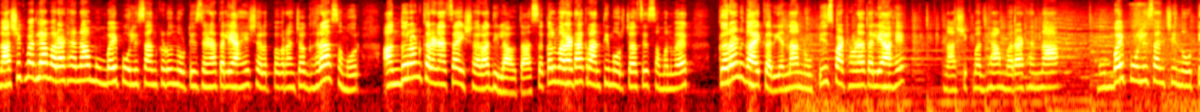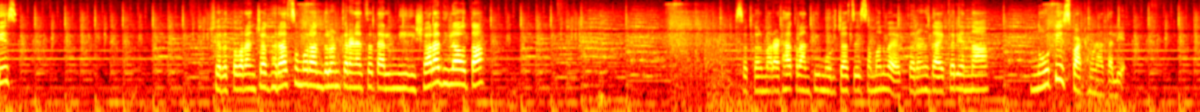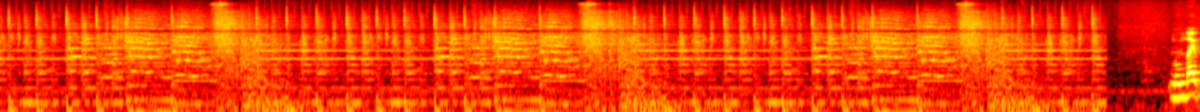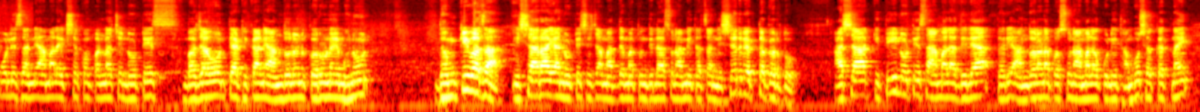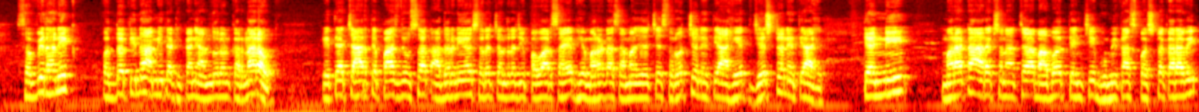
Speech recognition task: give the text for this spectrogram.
नाशिकमधल्या मराठ्यांना मुंबई पोलिसांकडून नोटीस देण्यात आली आहे. शरद पवारांच्या घरासमोर आंदोलन करण्याचा इशारा दिला होता. सकल मराठा क्रांती मोर्चाचे समन्वयक करण गायकर यांना नोटीस पाठवण्यात आली आहे. नाशिकमधल्या मराठ्यांना मुंबई पोलिसांची नोटीस शरद पवारांच्या घरासमोर आंदोलन करण्याचा त्यांनी इशारा दिला होता. सकल मराठा क्रांती मोर्चाचे समन्वयक करण गायकर यांना नोटीस पाठवण्यात आली आहे. मुंबई पोलिसांनी आम्हाला एकशे एकोणपन्नासची नोटीस बजावून त्या ठिकाणी आंदोलन करू नये म्हणून धमकीवाजा इशारा या नोटिसीच्या माध्यमातून दिला असून आम्ही त्याचा निषेध व्यक्त करतो. अशा कितीही नोटीस आम्हाला दिल्या तरी आंदोलनापासून आम्हाला कोणी थांबू शकत नाही. संविधानिक पद्धतीनं आम्ही त्या ठिकाणी आंदोलन करणार आहोत. येत्या चार ते पाच दिवसात आदरणीय शरदचंद्रजी पवार साहेब हे मराठा समाजाचे सर्वोच्च नेते आहेत ज्येष्ठ नेते आहेत. त्यांनी मराठा आरक्षणाच्या बाबत त्यांची भूमिका स्पष्ट करावी.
